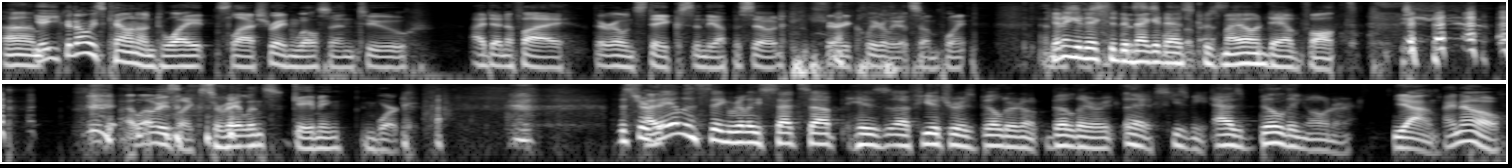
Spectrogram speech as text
Um, yeah, you can always count on Dwight slash Rainn Wilson to identify their own stakes in the episode very clearly at some point. And Getting this is- addicted to this is one of Megadesk was my own damn fault. I love he's like surveillance, gaming, and work. The surveillance thing really sets up his uh, future as builder, builder. Uh, excuse me, as building owner. yeah. I know.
